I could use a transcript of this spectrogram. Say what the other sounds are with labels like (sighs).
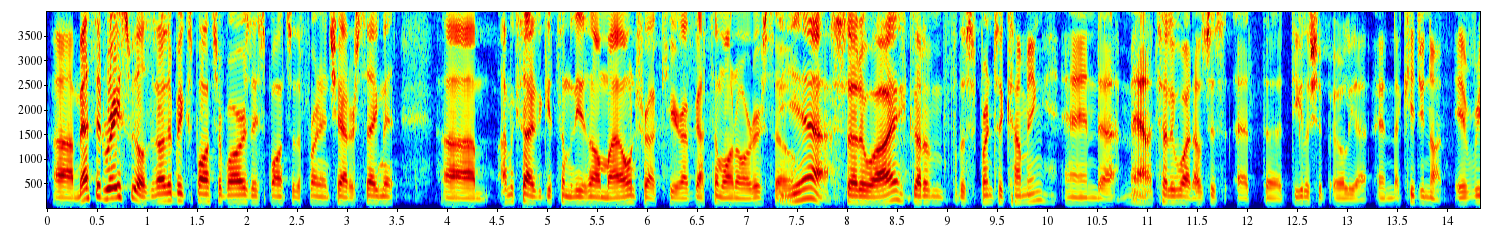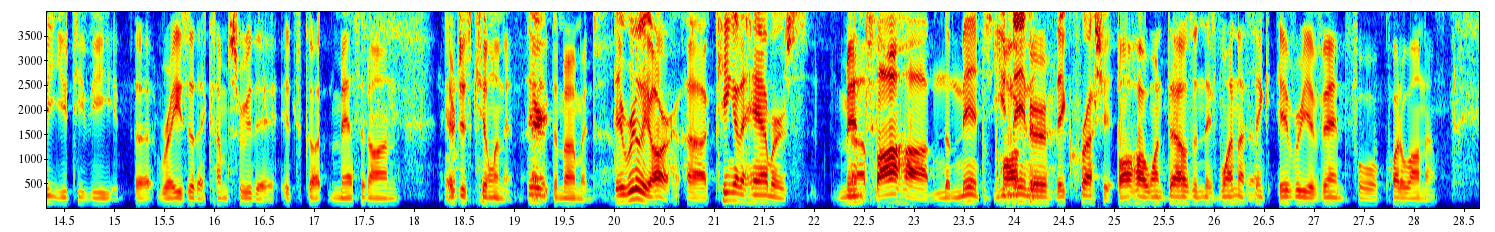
Uh, Method Race Wheels, another big sponsor of ours. They sponsor the front end chatter segment. Um, I'm excited to get some of these on my own truck here. I've got some on order. So Yeah, so do I. Got them for the Sprinter coming, and uh, man, I tell you what, I was just at the dealership earlier, and I kid you not, every UTV uh, RZR that comes through there, it's got method on. They're just killing it They're- at the moment. they really are. Uh, King of the Hammers, Mint. uh, Baja, the Mint, The you name it, they crush it. Baja 1000, they've won, I think, every event for quite a while now.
